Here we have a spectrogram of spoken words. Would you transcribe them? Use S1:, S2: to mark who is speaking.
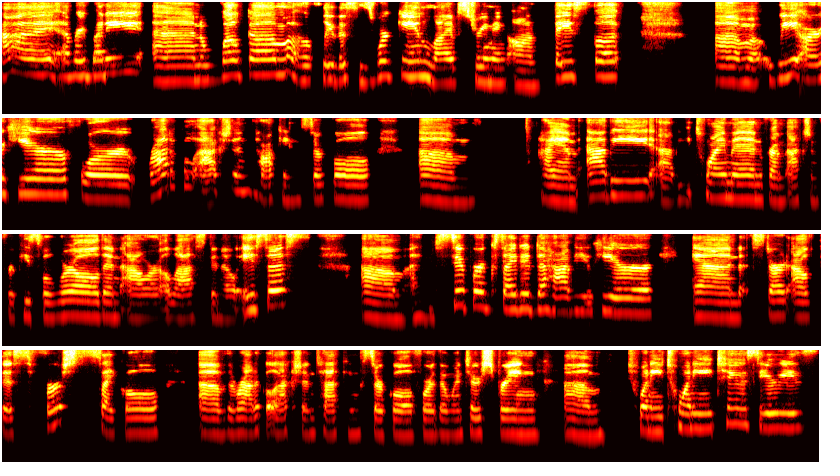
S1: Hi, everybody, and welcome. Hopefully this is working, live streaming on Facebook. Um, we are here for Radical Action Talking Circle. Um, I am Abby, Abby Twyman from Action for Peaceful World and our Alaskan Oasis. Um, I'm super excited to have you here and start out this first cycle of the Radical Action Talking Circle for the Winter Spring um, 2022 series.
